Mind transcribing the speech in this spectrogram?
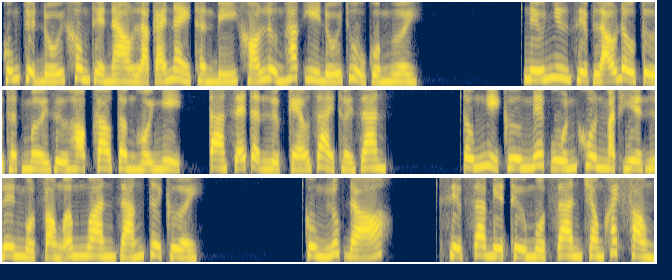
cũng tuyệt đối không thể nào là cái này thần bí khó lường hắc y đối thủ của người. Nếu như Diệp lão đầu tử thật mời dự họp cao tầng hội nghị, ta sẽ tận lực kéo dài thời gian. Tống Nghị Cương nếp uốn khuôn mặt hiện lên một vòng âm ngoan dáng tươi cười. Cùng lúc đó, Diệp ra biệt thự một gian trong khách phòng.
